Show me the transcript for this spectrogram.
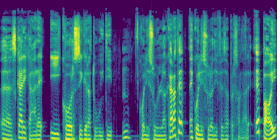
eh, scaricare i corsi gratuiti, mm, quelli sul karate e quelli sulla difesa personale. E poi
